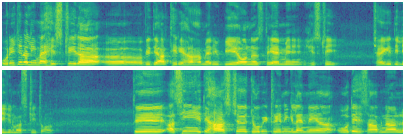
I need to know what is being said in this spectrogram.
ओरिजिनली ਮੈਂ ਹਿਸਟਰੀ ਦਾ ਵਿਦਿਆਰਥੀ ਰਿਹਾ ਹਾਂ ਮੇਰੀ ਬੀਏ ਆਨਰਸ ਤੇ ਐਮਏ ਹਿਸਟਰੀ ਚਾਹੀਗੀ ਦਿੱਲੀ ਯੂਨੀਵਰਸਿਟੀ ਤੋਂ ਤੇ ਅਸੀਂ ਇਤਿਹਾਸ 'ਚ ਜੋ ਵੀ ਟ੍ਰੇਨਿੰਗ ਲੈਨੇ ਆ ਉਹਦੇ ਹਿਸਾਬ ਨਾਲ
